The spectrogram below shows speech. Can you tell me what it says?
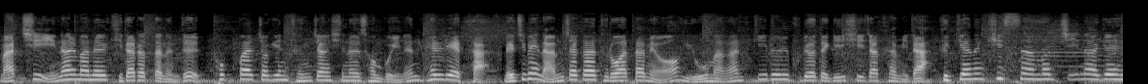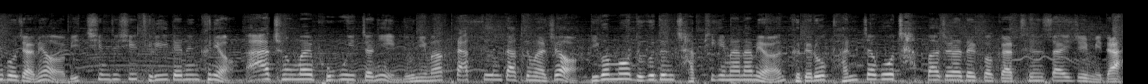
마치 이날만을 기다렸다는 듯 폭발적인 등장신을 선보이는 헨리에타. 내 집에 남자가 들어왔다며 요망한 끼를 부려대기 시작합니다. 급기야는 키스 한번 진하게 해보자며 미친 듯이 들이대는 그녀. 아 정말 보고 있자니 눈이 막 따끔따끔하죠. 이건 뭐 누구든 잡히기만 하면 그대로 관 짜고 자빠져야 될 것 같은 사이즈입니다.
